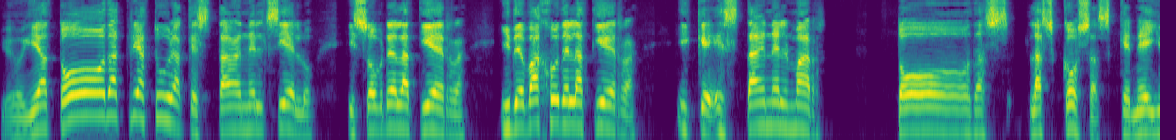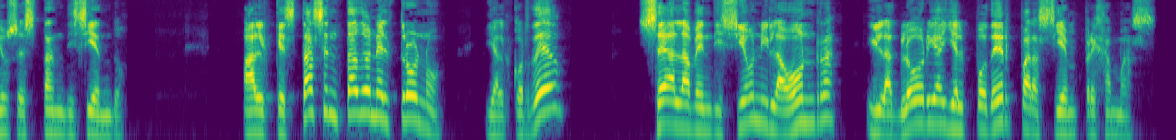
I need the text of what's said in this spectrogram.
Y oía toda criatura que está en el cielo y sobre la tierra y debajo de la tierra y que está en el mar, todas las cosas que en ellos están diciendo. Al que está sentado en el trono y al cordero, sea la bendición y la honra y la gloria y el poder para siempre jamás.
